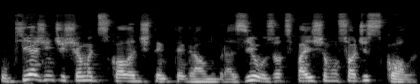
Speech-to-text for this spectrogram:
o que a gente chama de escola de tempo integral no Brasil, os outros países chamam só de escola.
